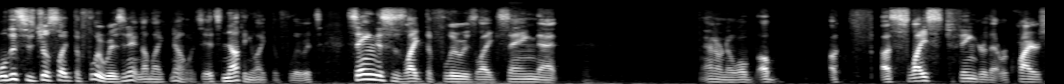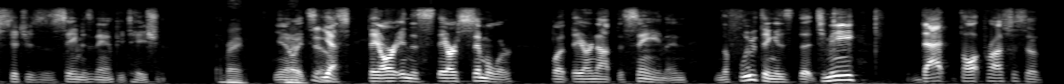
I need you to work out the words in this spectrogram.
"Well, this is just like the flu, isn't it?" And I'm like, "No, it's it's nothing like the flu. It's saying this is like the flu is like saying that I don't know a a, a sliced finger that requires stitches is the same as an amputation." Right. You know, Right. it's Yeah. yes, they are in this. They are similar, but they are not the same. And, and the flu thing is that to me, that thought process of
